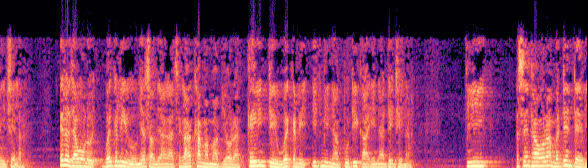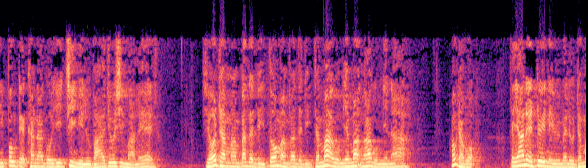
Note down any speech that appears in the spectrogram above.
တွေဖြစ်လာအဲ့ဒါကြောင့်မို့လို့ဝက်ကလိကိုမြတ်စွာဘုရားကစကားခတ်မှမှပြောတာဂိန်းတေဝက်ကလိဣတမိနာပုတိကာယေနဒိဋ္ဌေနာဒီအစင်ထာဝရမတင့်တယ်ပြီးပုတ်တဲ့ခန္ဓာကိုယ်ကြီးကြည်နေလို့ဘာအကျိုးရှိမှလဲ ယောဓမ္မံပတ္တတိသောမံပတ္တတိဓမ္မကိုမြင်မှငါးကိုမြင်တာဟုတ်တာပေါ့တရားနဲ့တွေ့နေပြီမဲ့လို့ဓမ္မ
